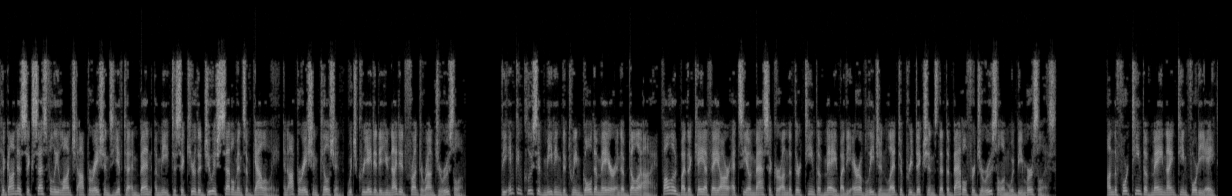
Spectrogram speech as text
Haganah successfully launched Operations Yiftah and Ben Ami to secure the Jewish settlements of Galilee, and Operation Kilshon, which created a united front around Jerusalem. The inconclusive meeting between Golda Meir and Abdullah I, followed by the Kfar Etzion massacre on 13 May by the Arab Legion led to predictions that the battle for Jerusalem would be merciless. On 14 May 1948,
